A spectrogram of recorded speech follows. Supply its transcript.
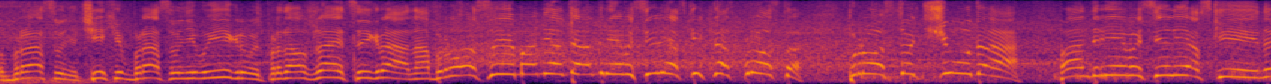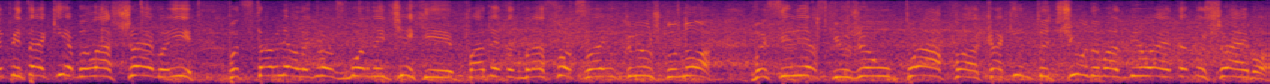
Вбрасывание. Чехи вбрасывание выигрывают. Продолжается игра. Набросы. Моменты Андрей Василевский. Сейчас просто, просто чудо. Андрей Василевский на пятаке была шайба и подставлял игрок сборной Чехии под этот бросок свою клюшку, но Василевский уже упав каким-то чудом отбивает эту шайбу.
